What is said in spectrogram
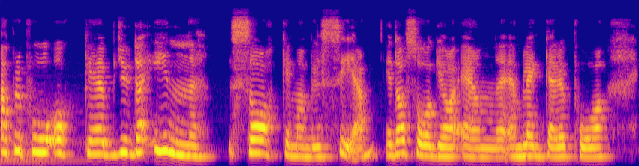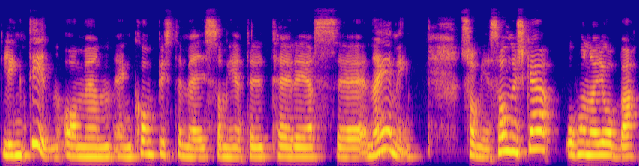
Apropå att eh, bjuda in saker man vill se. Idag såg jag en, en blänkare på LinkedIn om en, en kompis till mig som heter Therese eh, Naemi. Som är sångerska och hon har jobbat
